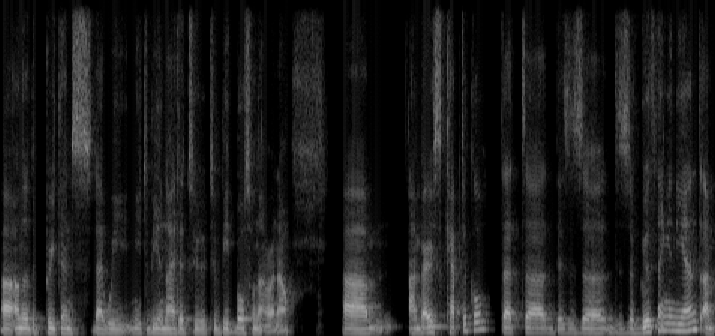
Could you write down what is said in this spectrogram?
under the pretense that we need to be united to, to beat Bolsonaro now. Um, I'm very skeptical that uh, this is a this is a good thing in the end. I'm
